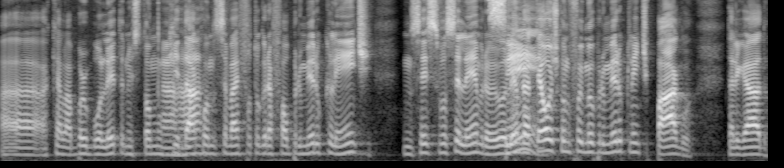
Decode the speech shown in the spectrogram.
a- aquela borboleta no estômago que Aham. dá quando você vai fotografar o primeiro cliente. Não sei se você lembra. Eu Sim. lembro até hoje quando foi meu primeiro cliente pago, tá ligado?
